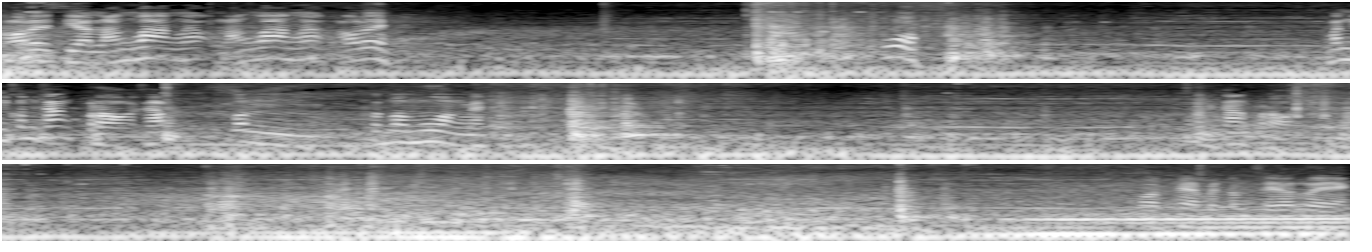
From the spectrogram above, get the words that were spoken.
เอาเลยเสียหลังว่างแล้ว หลังว่างแล้ว เอาเลย โอ้ มันค่อนข้างเปราะครับ ต้นต้นมะม่วงนะค่อน ข้างเปราะก็แทบไม่ต้องใช้แรง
